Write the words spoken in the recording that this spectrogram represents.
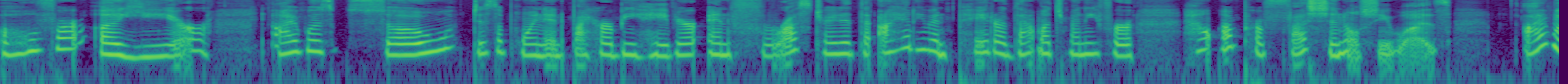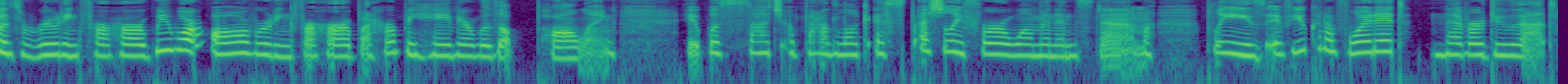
over a year. I was so disappointed by her behavior and frustrated that I had even paid her that much money for how unprofessional she was. I was rooting for her. We were all rooting for her, but her behavior was appalling. It was such a bad look, especially for a woman in STEM. Please, if you can avoid it, never do that,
